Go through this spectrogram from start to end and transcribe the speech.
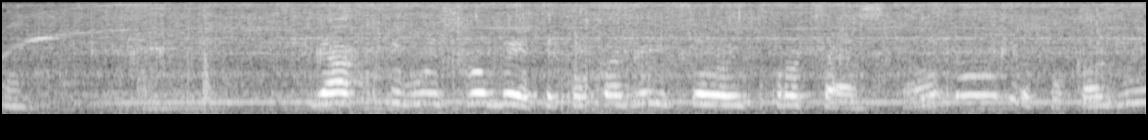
О. Як ти будеш робити, покажи все процес. Та добре, покажу.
